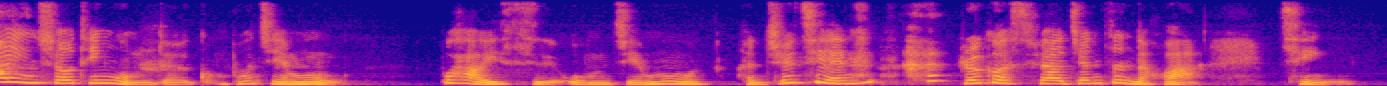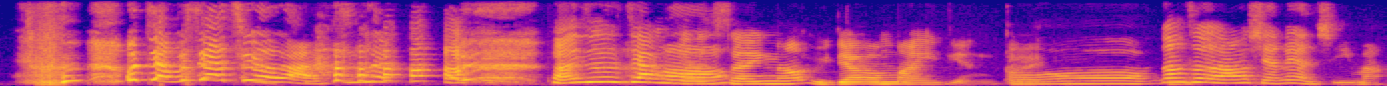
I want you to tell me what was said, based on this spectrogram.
欢迎收听我们的广播节目。不好意思，我们节目很缺钱，如果需要捐赠的话，请。我讲不下去了啦，真的，反正就是这样子的声音，然后语调要慢一点，对，哦，那这个要先练习吗？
